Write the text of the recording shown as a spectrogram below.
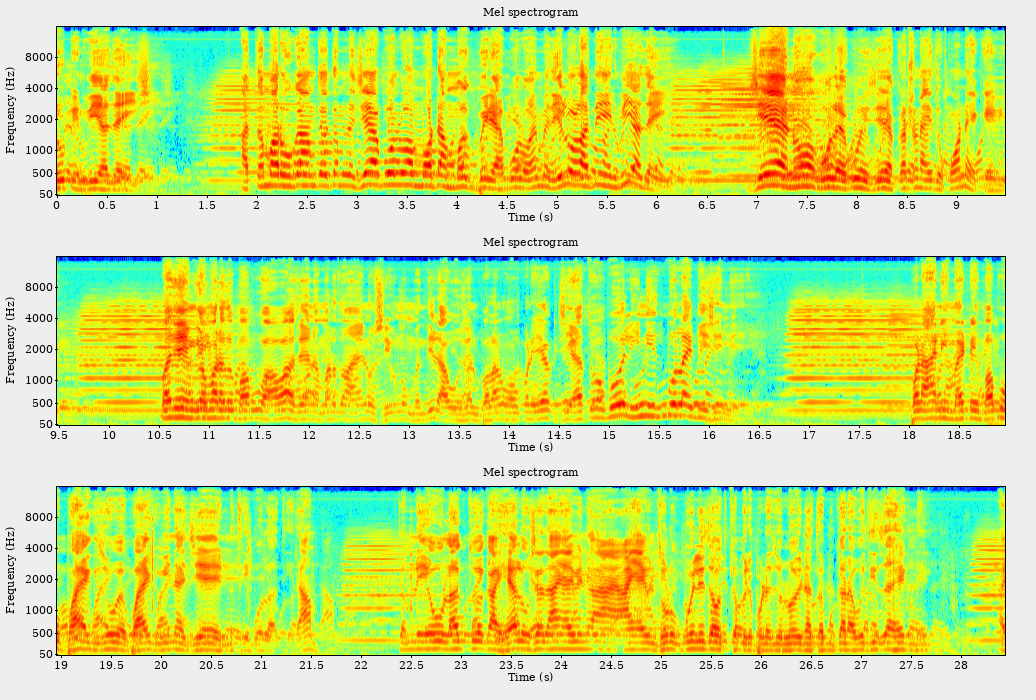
લૂંટીને વિયા જાય છે. આ તમારું ગામ તો તમને જે બોલવા મોટા મગ ભર્યા બોલો અમે હિલોળા દઈને ભૈયા જાય. જે ન બોલે કોઈ, જે કઠણાઈ તો કોને કેવી પછી એમ કે અમારે તો બાપુ આવા છે ને, અમારે તો આનું શિવનું મંદિર આવું છે ને, ફલાણું પણ એક જે તો બોલ એની જ બોલાય બી છે મેં. પણ આની માટે બાપુ ભાઈક જોવે ભાઈક વિના જે નથી બોલાતી, રામ. તમને એવું લાગતું હોય કે આ હેલું છે અહીંયા આવીને અહીંયા આવીને થોડુંક બોલી જાવ ખબર પડે જો લોહીના ધબકારા વધી જાય કે નહીં. આ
